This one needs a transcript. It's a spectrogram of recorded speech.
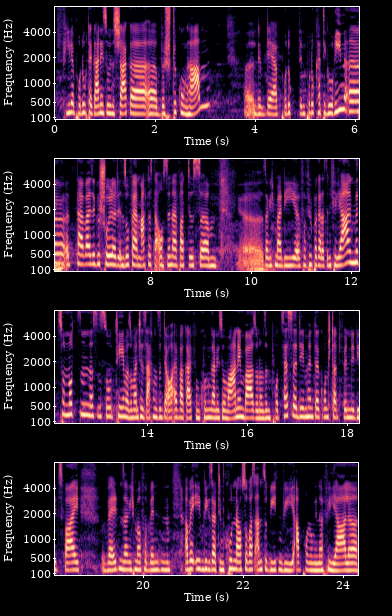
viele Produkte gar nicht so in starker äh, Bestückung haben. Äh, der Produkt, den Produktkategorien äh, teilweise geschuldet. Insofern macht es da auch Sinn, einfach das, ähm, äh, sag ich mal, die Verfügbarkeit aus den Filialen mitzunutzen. Das ist so Thema. Also manche Sachen sind ja auch einfach geil für den Kunden gar nicht so wahrnehmbar, sondern sind Prozesse, die im Hintergrund stattfinden, die die zwei Welten, sage ich mal, verbinden. Aber eben, wie gesagt, dem Kunden auch sowas anzubieten wie Abholung in der Filiale,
